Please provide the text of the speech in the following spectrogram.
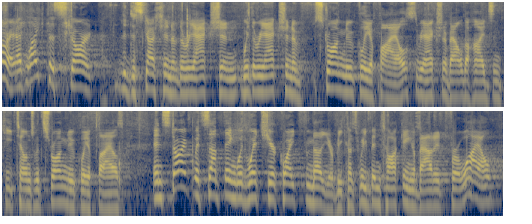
All right, I'd like to start the discussion of the reaction with the reaction of strong nucleophiles, the reaction of aldehydes and ketones with strong nucleophiles, and start with something with which you're quite familiar because we've been talking about it for a while,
